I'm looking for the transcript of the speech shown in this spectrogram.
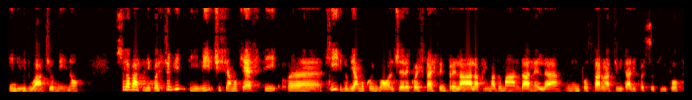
individuati o meno. Sulla base di questi obiettivi ci siamo chiesti eh, chi dobbiamo coinvolgere, questa è sempre la, la prima domanda nel impostare un'attività di questo tipo.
